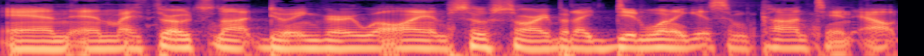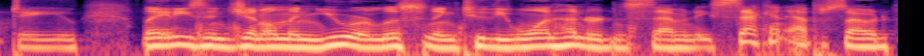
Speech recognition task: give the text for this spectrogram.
and and my throat's not doing very well. I am so sorry, but I did want to get some content out to you, ladies and gentlemen. You are listening to the 172nd episode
